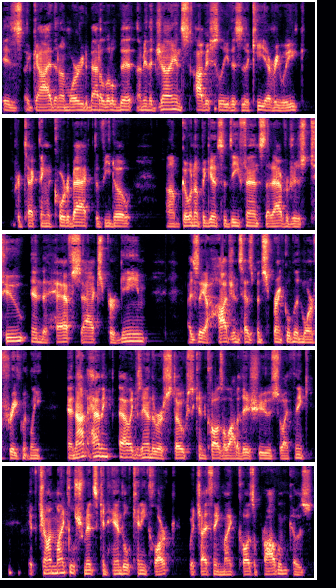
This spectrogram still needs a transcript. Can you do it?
is a guy that I'm worried about a little bit. I mean, the Giants, obviously, this is a key every week, protecting the quarterback. DeVito um, going up against a defense that averages two and a half sacks per game. Isaiah Hodgins has been sprinkled in more frequently, and not having Alexander or Stokes can cause a lot of issues. So I think if John Michael Schmitz can handle Kenny Clark, which I think might cause a problem because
